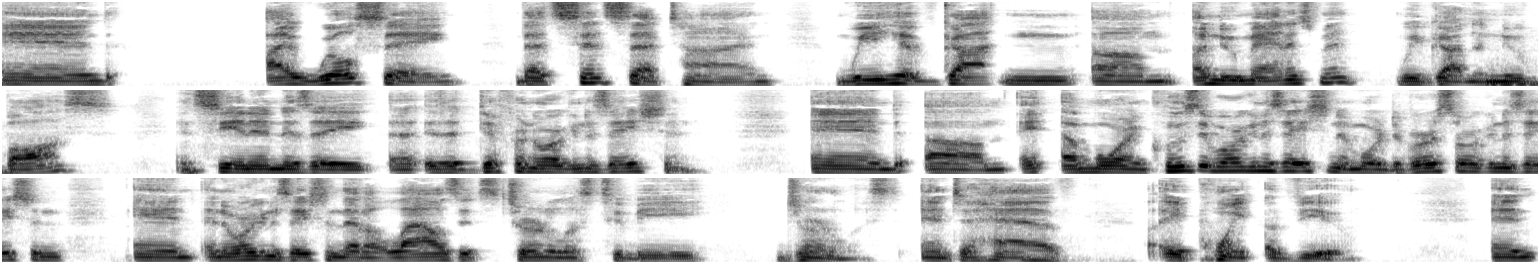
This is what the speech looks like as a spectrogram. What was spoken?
And I will say that since that time, we have gotten um, a new management. We've gotten a new boss, and CNN is a uh, is a different organization, and um, a, a more inclusive organization, a more diverse organization, and an organization that allows its journalists to be journalists and to have a point of view. And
